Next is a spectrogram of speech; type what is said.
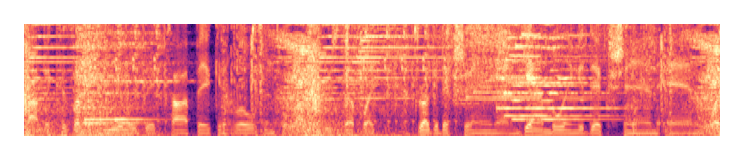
topic because that's a really big topic and it rolls into a lot of other stuff like drug addiction and gambling addiction and what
